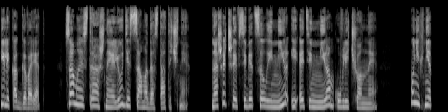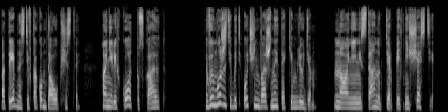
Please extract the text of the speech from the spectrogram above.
Или, как говорят, самые страшные люди — самодостаточные, нашедшие в себе целый мир и этим миром увлеченные. У них нет потребности в каком-то обществе, они легко отпускают. Вы можете быть очень важны таким людям, но они не станут терпеть несчастье,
